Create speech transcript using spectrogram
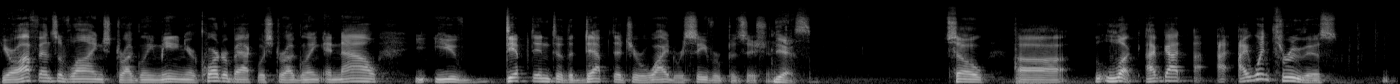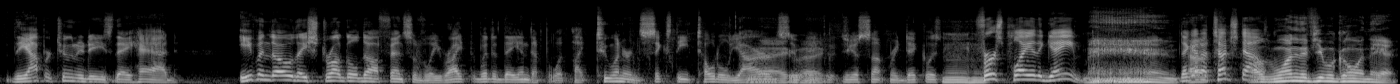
your offensive line struggling, meaning your quarterback was struggling, and now you've dipped into the depth at your wide receiver position. yes. So, uh, look, I've got, I, I went through this, the opportunities they had, even though they struggled offensively, right? What did they end up with? Like 260 total yards? Right, It- right. it was just something ridiculous. Mm-hmm. First play of the game. Man, They got a a touchdown. I was wondering if you were going there.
